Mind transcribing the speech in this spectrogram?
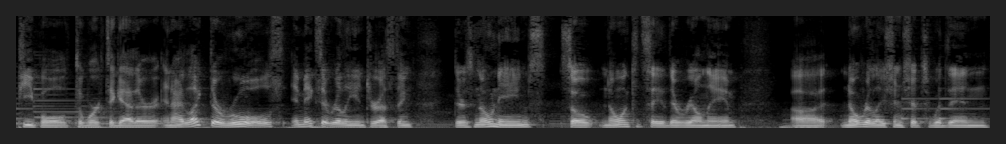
people to work together, and I like their rules. It makes it really interesting. There's no names, so no one can say their real name. Uh, no relationships within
